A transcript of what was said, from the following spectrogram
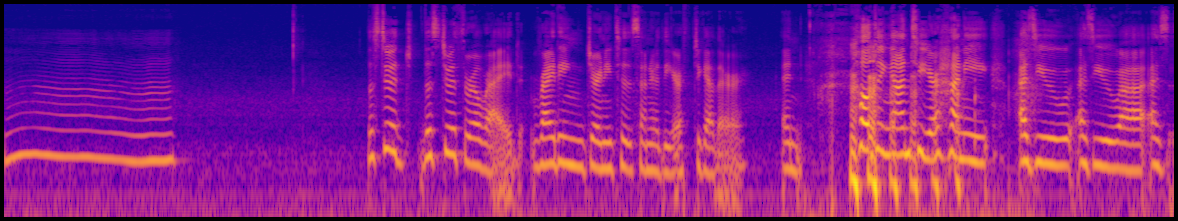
Hmm. Let's do a let's do a thrill ride, riding Journey to the Center of the Earth together, and holding on to your honey as you as you uh, as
